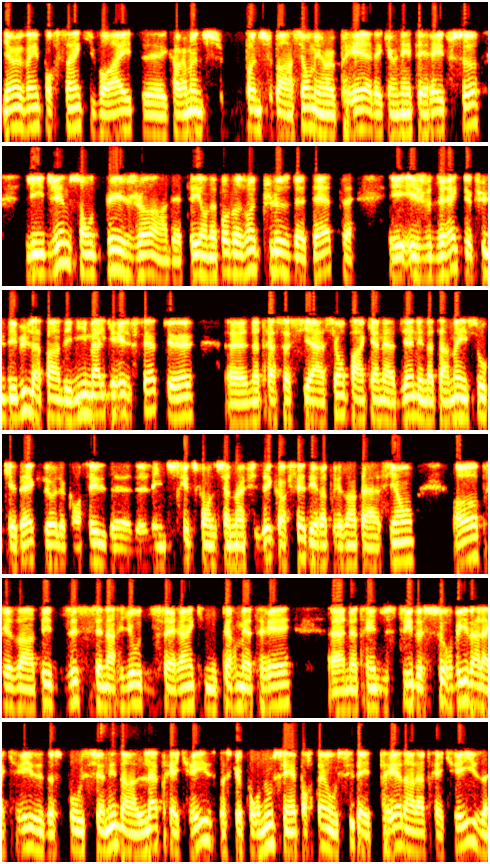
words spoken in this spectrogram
Il y a un 20% qui va être carrément une, pas une subvention, mais un prêt avec un intérêt et tout ça. Les gyms sont déjà endettés. On n'a pas besoin de plus de dettes. Et, je vous dirais que depuis le début de la pandémie, malgré le fait que euh, notre association pan-canadienne, et notamment ici au Québec, le Conseil de, l'industrie du conditionnement physique, a fait des représentations, a présenté dix scénarios différents qui nous permettraient à notre industrie de survivre à la crise et de se positionner dans l'après-crise, parce que pour nous, c'est important aussi d'être prêt dans l'après-crise.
